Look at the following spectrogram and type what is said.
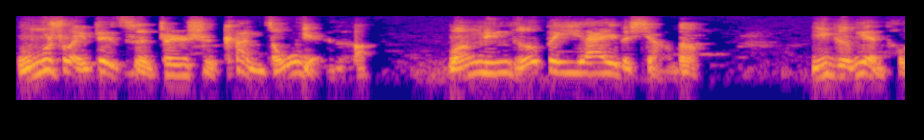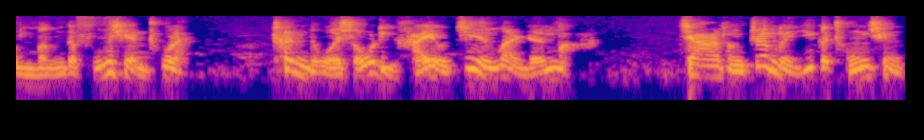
吴帅这次真是看走眼了。王明德悲哀的想到，一个念头猛地浮现出来：趁着我手里还有近万人马，加上这么一个重庆。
